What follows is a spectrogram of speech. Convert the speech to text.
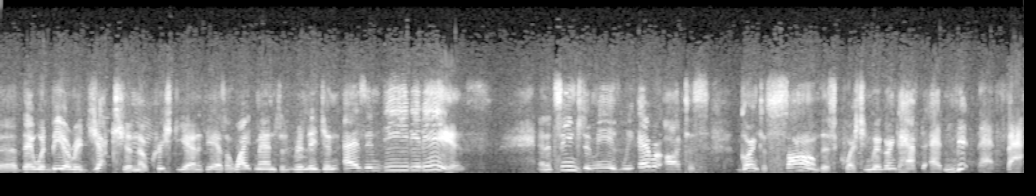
uh, there would be a rejection of Christianity as a white man's religion, as indeed it is. And it seems to me if we ever are to, going to solve this question, we're going to have to admit that fact.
